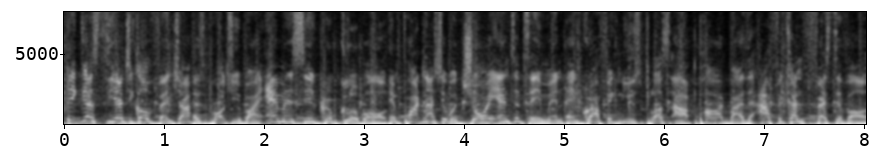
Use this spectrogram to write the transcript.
biggest theatrical venture, is brought to you by MNC Group Global in partnership with Joy Entertainment and Graphic News Plus app, powered by the African Festival.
